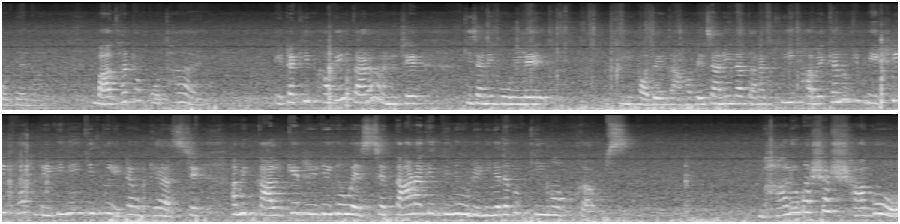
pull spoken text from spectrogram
করবে না? বাধাটা কোথায়? এটা কি ভাবে তারা? মানে যে কি জানি বললে কি হবে, না হবে, জানি না তারা কি ভাবে। কেন কি বেশিরভাগ রিডিংয়েই কিন্তু এটা উঠে আসছে। আমি কালকের রিডিংয়েও এসছে, তার আগের দিনেও রিডিংয়ে দেখো কিং অফ কাপস ভালোবাসার সাগর,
